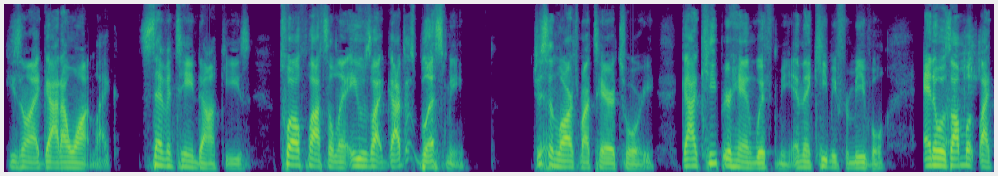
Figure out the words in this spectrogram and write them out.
He's like, God, I want like 17 donkeys, 12 plots of land. He was like, God, just bless me. Just yeah. enlarge my territory. God, keep your hand with me and then keep me from evil. And it was almost like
